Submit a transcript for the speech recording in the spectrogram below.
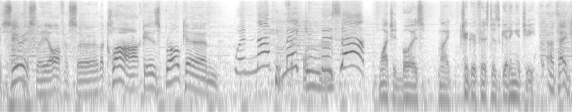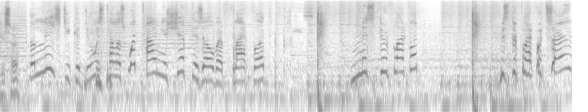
Seriously, officer, the clock is broken. We're not making this up! Watch it, boys. My trigger fist is getting itchy. Uh, thank you, sir. The least you could do is tell us what time your shift is over, Flatfoot. Please. Mr. Flatfoot? Mr. Flatfoot, sir?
